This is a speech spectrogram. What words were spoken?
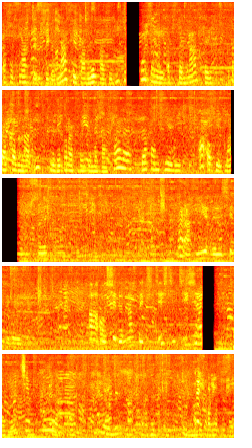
O 16 i 17 pan Łukasz Wicie, później o 14 pracownią Iskry wykonać będzie można salę do kąpieli, a o 15 przy parafii y, świętego Józefa. A o 17.30 dzisiaj Ciepło. A też Pani opuści?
